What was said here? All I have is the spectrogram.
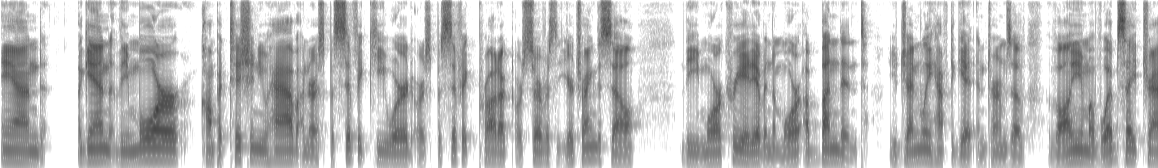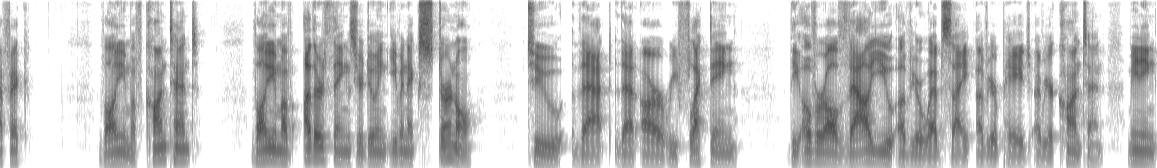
And again, the more competition you have under a specific keyword or a specific product or service that you're trying to sell, the more creative and the more abundant you generally have to get in terms of volume of website traffic, volume of content, volume of other things you're doing, even external to that that are reflecting the overall value of your website, of your page, of your content, meaning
